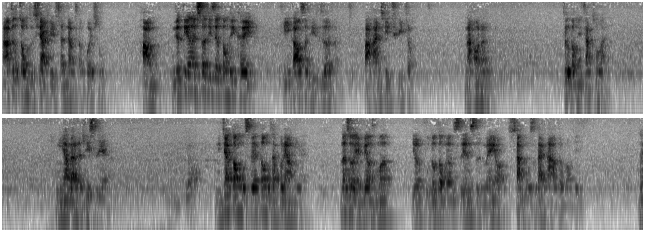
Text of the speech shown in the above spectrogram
然后这个种子下去成长成桂树。好，你的 DNA 设计这个东西可以提高身体热能，把寒气驱走，然后呢，这个东西长出来，你要不要人体实验？有。你叫动物实验，动物才不鸟你呢。那时候也没有什么有人捕捉动物用实验室，没有。上古时代哪有这种东西？那，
